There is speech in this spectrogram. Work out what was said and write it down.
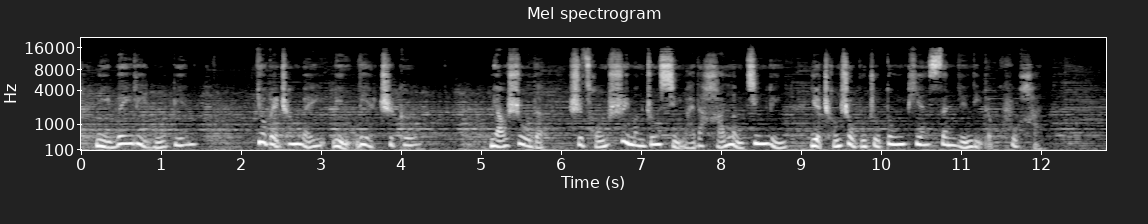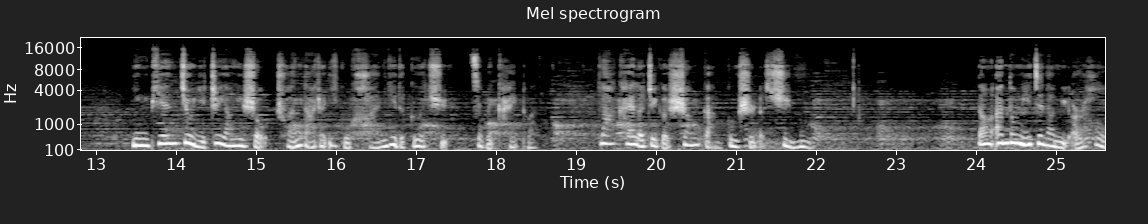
“你威力无边”，又被称为《凛冽之歌》，描述的是从睡梦中醒来的寒冷精灵也承受不住冬天森林里的酷寒。影片就以这样一首传达着一股寒意的歌曲作为开端，拉开了这个伤感故事的序幕。当安东尼见到女儿后，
